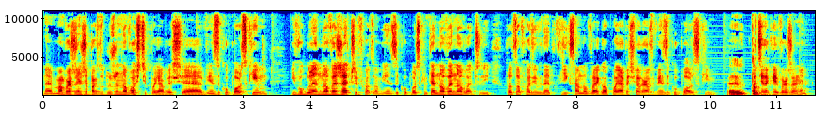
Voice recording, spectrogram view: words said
E, mam wrażenie, że bardzo dużo nowości pojawia się w języku polskim i w ogóle nowe rzeczy wchodzą w języku polskim, te nowe, nowe, czyli to, co wchodzi w Netflixa nowego, pojawia się od razu w języku polskim. E, to... Macie takie wrażenie?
